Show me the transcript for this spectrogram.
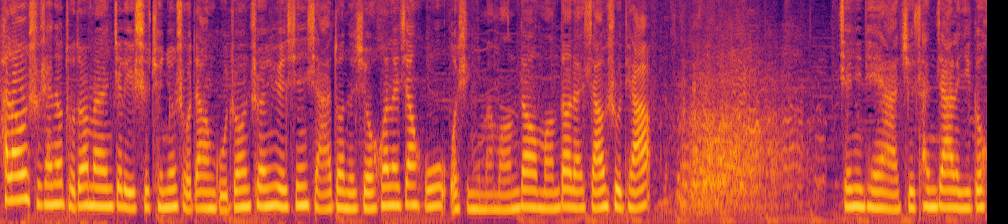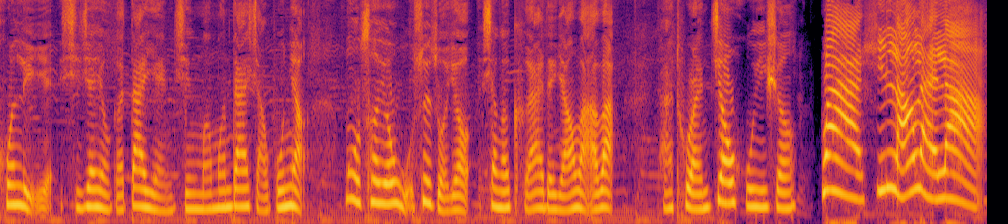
Hello，蜀山的土豆们，这里是全球首档古装穿越仙侠段子秀《欢乐江湖》，我是你们萌豆萌豆的小薯条。前几天呀，去参加了一个婚礼，席间有个大眼睛、萌萌哒小姑娘，目测有五岁左右，像个可爱的洋娃娃。她突然叫呼一声：“哇，新郎来啦！”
